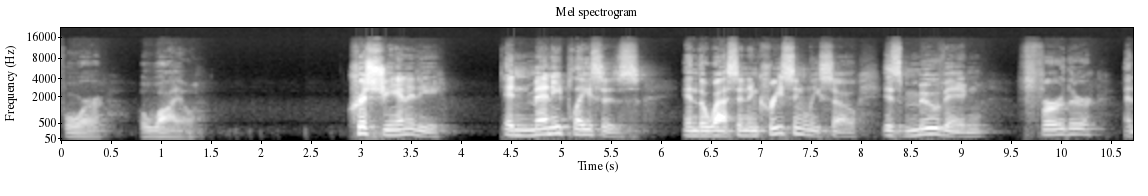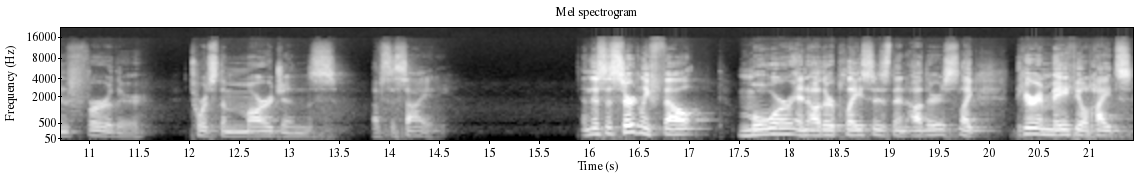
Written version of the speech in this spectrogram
for a while. Christianity, in many places in the West, and increasingly so, is moving further and further towards the margins of society. And this is certainly felt more in other places than others. Like here in Mayfield Heights,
